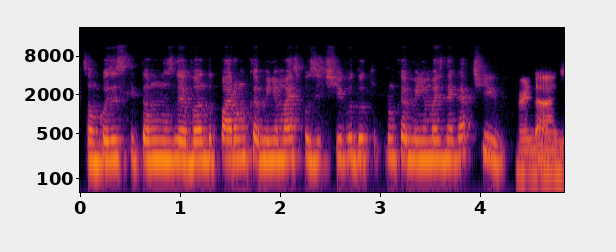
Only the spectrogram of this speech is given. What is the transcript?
são coisas que estão nos levando para um caminho mais positivo do que para um caminho mais negativo. Verdade.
